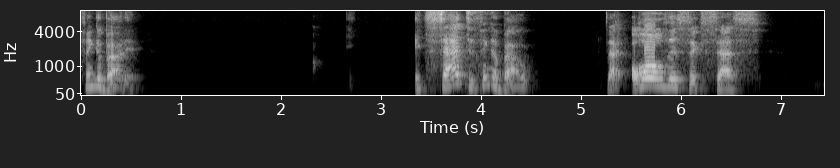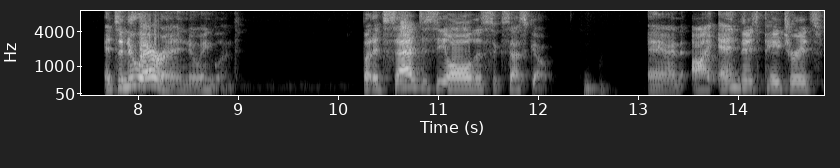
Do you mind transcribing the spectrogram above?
Think about it. It's sad to think about that all this success. It's a new era in New England, but it's sad to see all this success go. And I end this Patriots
